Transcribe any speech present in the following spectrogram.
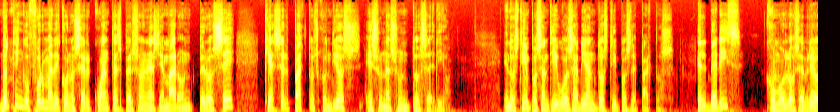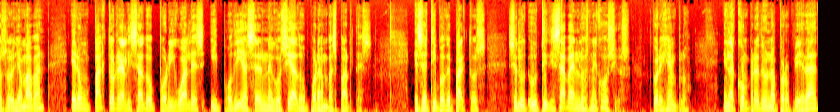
No tengo forma de conocer cuántas personas llamaron, pero sé que hacer pactos con Dios es un asunto serio. En los tiempos antiguos habían dos tipos de pactos. El beriz, como los hebreos lo llamaban, era un pacto realizado por iguales y podía ser negociado por ambas partes. Ese tipo de pactos se lo utilizaba en los negocios. Por ejemplo, en la compra de una propiedad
